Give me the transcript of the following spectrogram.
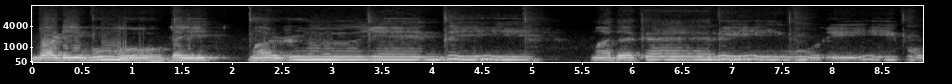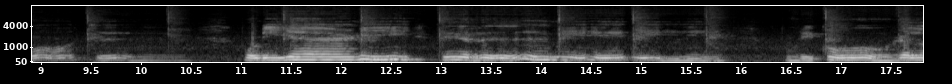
வடிவூடை மழு ஏந்தி மதகரி உரி போத்து பொடியணி திருமேதி புரிகோழல்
